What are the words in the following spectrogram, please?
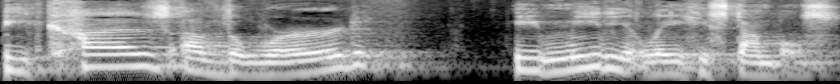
because of the word, immediately he stumbles.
